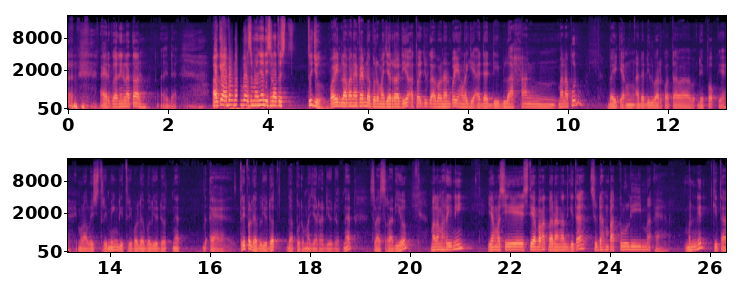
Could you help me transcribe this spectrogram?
air keluarin lah Ton. Oke Abang Danpo semuanya di 107.8 FM Dapur Remaja Radio atau juga Abang Danpo yang lagi ada di belahan mana pun baik yang ada di luar kota Depok ya melalui streaming di www.net eh www.dapurremajaradio.net slash radio malam hari ini yang masih setia banget barangan kita sudah 45 ya menit kita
